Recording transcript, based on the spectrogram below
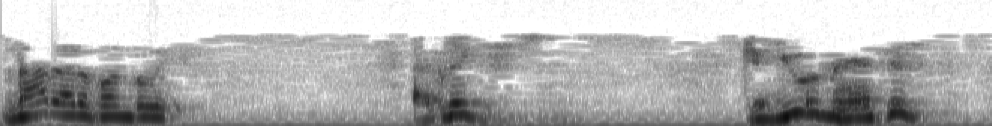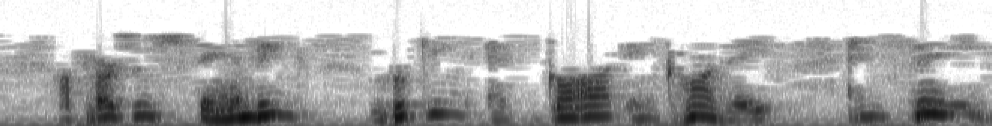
not out of unbelief. Out of ignorance. Can you imagine a person standing, looking at God incarnate, and saying,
